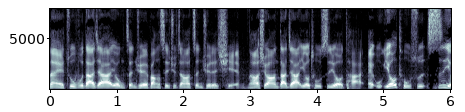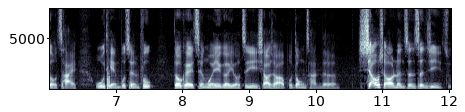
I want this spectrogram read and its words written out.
那也祝福大家用正确的方式去赚到正确的钱，然后希望大家有土司有财，哎，有土司司有财，无田不成富，都可以成为一个有自己小小不动产的小小人生胜利组。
